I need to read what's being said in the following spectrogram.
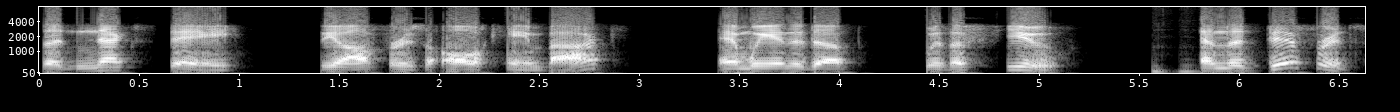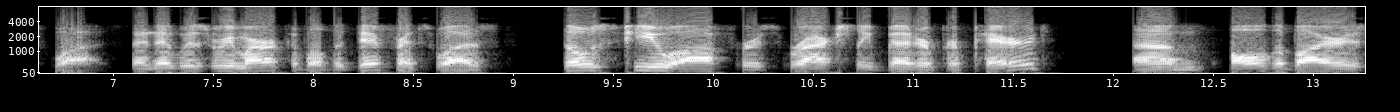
the next day, the offers all came back, and we ended up with a few. And the difference was, and it was remarkable, the difference was those few offers were actually better prepared. Um, all the buyers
